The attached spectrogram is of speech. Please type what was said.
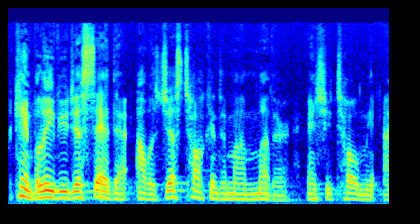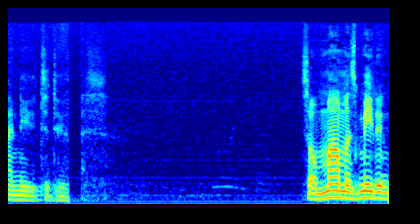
I can't believe you just said that. I was just talking to my mother and she told me I needed to do this. So, mama's meeting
